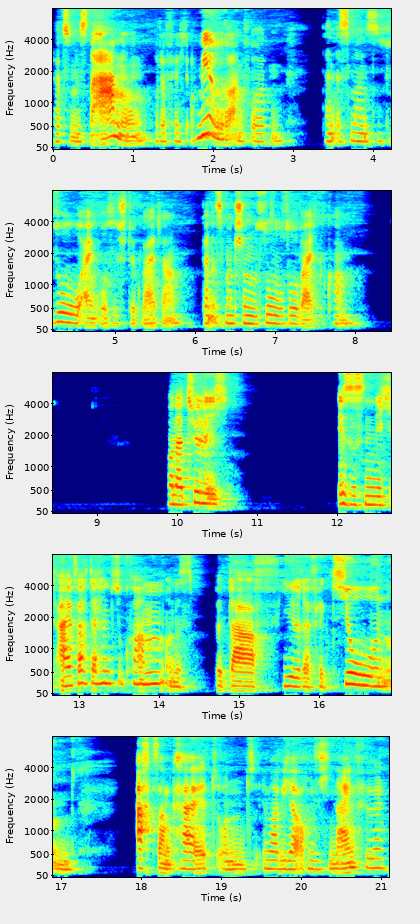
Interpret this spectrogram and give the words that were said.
oder zumindest eine Ahnung oder vielleicht auch mehrere Antworten, dann ist man so ein großes Stück weiter. Dann ist man schon so, so weit gekommen. Und natürlich ist es nicht einfach, dahin zu kommen und es bedarf viel Reflexion und Achtsamkeit und immer wieder auch in sich hineinfühlen.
